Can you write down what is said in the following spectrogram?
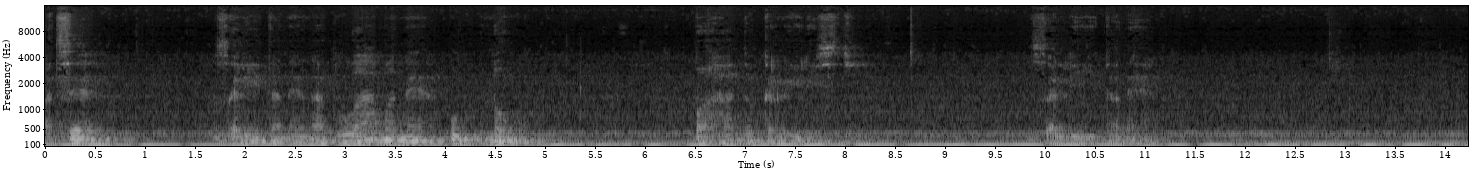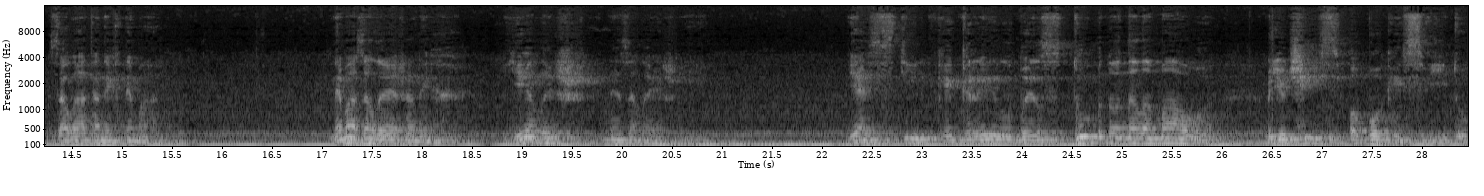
А це залітане, надламане у дну, багатокрилість, залітане. Залатаних нема. Нема залежаних, є лиш незалежні. Я стільки крил бездумно наламав, б'ючись о боки світу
